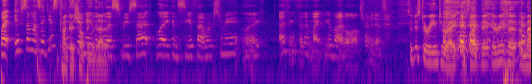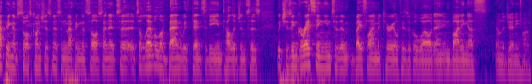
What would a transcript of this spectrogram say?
But if someone said, yes, can't please give me the without it. bliss reset, like, and see if that works for me, like, I think that it might be a viable alternative. So just to reiterate, it's like there, there is a, a mapping of source consciousness and mapping the source, and it's a it's a level of bandwidth density intelligences which is ingressing into the baseline material physical world and inviting us on the journey home.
